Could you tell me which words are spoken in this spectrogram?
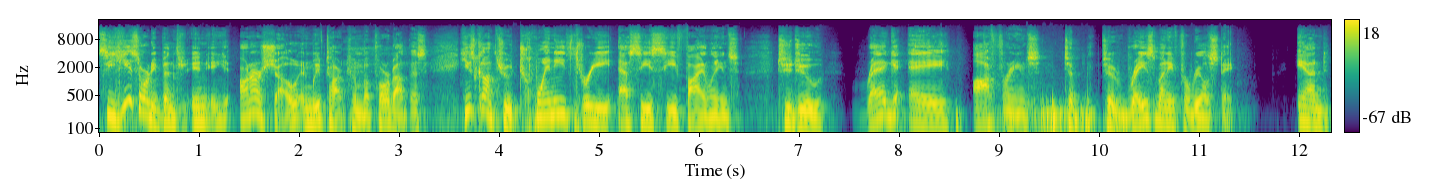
see, he's already been in, on our show, and we've talked to him before about this. He's gone through 23 SEC filings to do Reg A offerings to, to raise money for real estate. And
